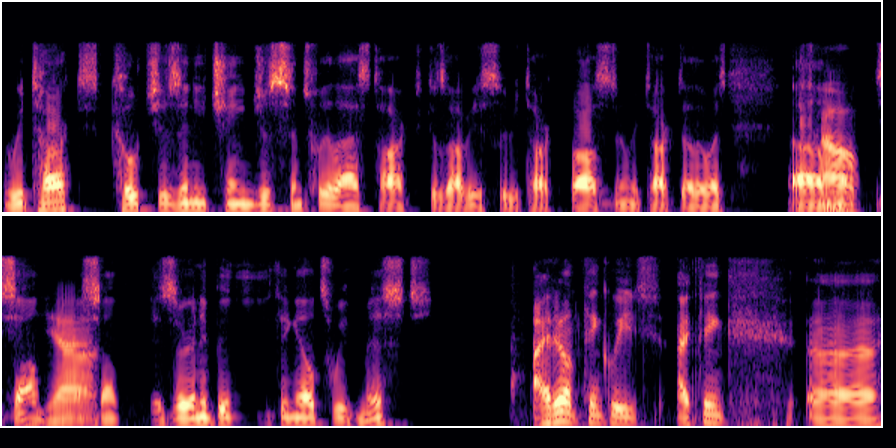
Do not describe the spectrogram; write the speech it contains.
We talked coaches. Any changes since we last talked? Because obviously we talked Boston. We talked otherwise. Um, oh, sound, yeah. Sound, is there anything anything else we've missed? I don't think we. I think uh,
